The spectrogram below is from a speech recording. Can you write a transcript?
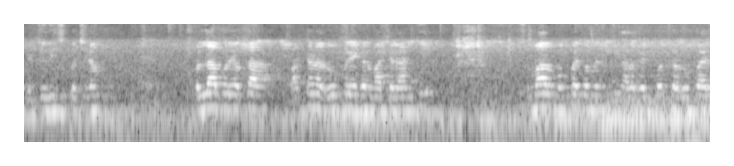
బ్రిడ్జ్ తీసుకొచ్చినాం. కొల్లాపూర్ యొక్క పట్టణ రూపురేఖలు మార్చడానికి సుమారు ముప్పై తొమ్మిది నుంచి నలభై కోట్ల రూపాయల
